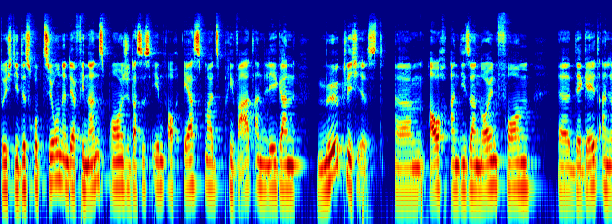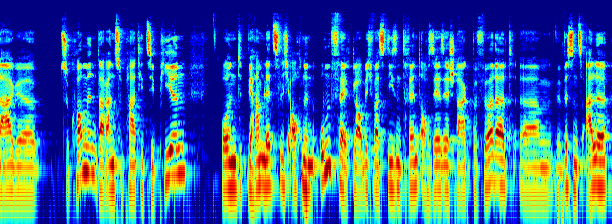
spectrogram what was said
durch die Disruption in der Finanzbranche, dass es eben auch erstmals Privatanlegern möglich ist, ähm, auch an dieser neuen Form äh, der Geldanlage zu kommen, daran zu partizipieren. Und wir haben letztlich auch ein Umfeld, glaube ich, was diesen Trend auch sehr, sehr stark befördert. Ähm, wir wissen es alle,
